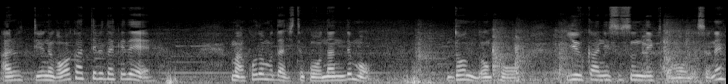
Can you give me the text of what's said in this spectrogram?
あるっていうのが分かってるだけで、まあ、子供たちとこう何でもどんどんこう勇敢に進んでいくと思うんですよね。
